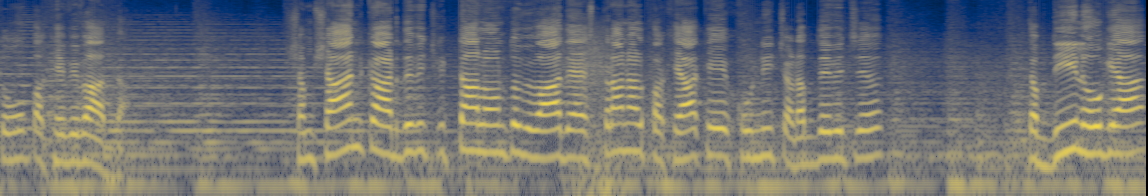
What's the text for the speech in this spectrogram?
ਤੋਂ ਪਖੇ ਵਿਵਾਦ ਦਾ। ਸ਼ਮਸ਼ਾਨ ਘਾਟ ਦੇ ਵਿੱਚ ਇੱਟਾਂ ਲਾਉਣ ਤੋਂ ਵਿਵਾਦ ਇਸ ਤਰ੍ਹਾਂ ਨਾਲ ਪਖਿਆ ਕਿ ਖੂਨੀ ਝੜਪ ਦੇ ਵਿੱਚ ਤਬਦੀਲ ਹੋ ਗਿਆ।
